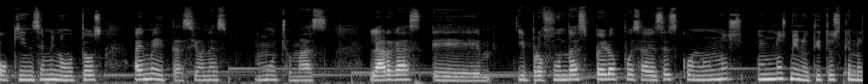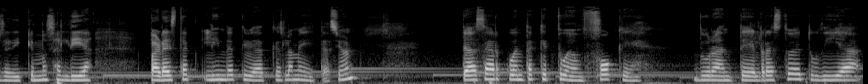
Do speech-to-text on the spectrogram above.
o 15 minutos. Hay meditaciones mucho más largas eh, y profundas, pero pues a veces con unos, unos minutitos que nos dediquemos al día para esta linda actividad que es la meditación, te vas a dar cuenta que tu enfoque durante el resto de tu día,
